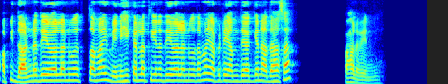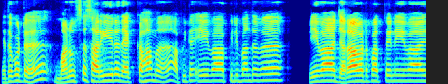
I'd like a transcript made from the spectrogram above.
අපි දන්න දේවල් අනුව තමයි මෙනෙහි කරලා තියෙන දේවල් අනුව තමයි අපිට යම් දෙයක් ගැන අදහසක් පහළ වෙන්නේ. එතකොට මනුස්ස ශරීර දැක්කහම අපිට ඒවා පිළිබඳව මේවා ජරාවට පත්වෙනේවාය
